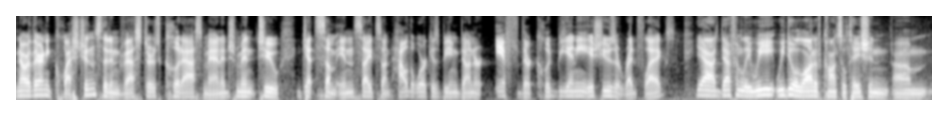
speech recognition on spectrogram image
Now, are there any questions that investors could ask management to get some insights on how the work is being done or if there could be any issues or red flags? Yeah, definitely. We, we do a lot of consultation, um,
